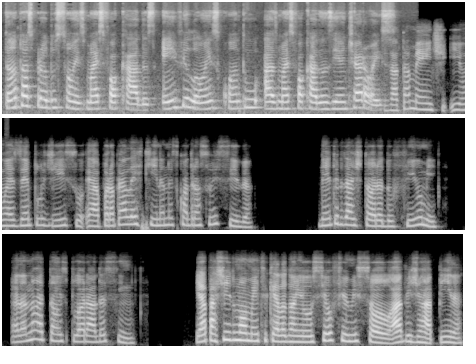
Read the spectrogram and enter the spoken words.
Tanto as produções mais focadas em vilões quanto as mais focadas em anti-heróis. Exatamente. E um exemplo disso é a própria Alerquina no Esquadrão Suicida. Dentro da história do filme, ela não é tão explorada assim. E a partir do momento que ela ganhou seu filme solo, Aves de Rapina,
